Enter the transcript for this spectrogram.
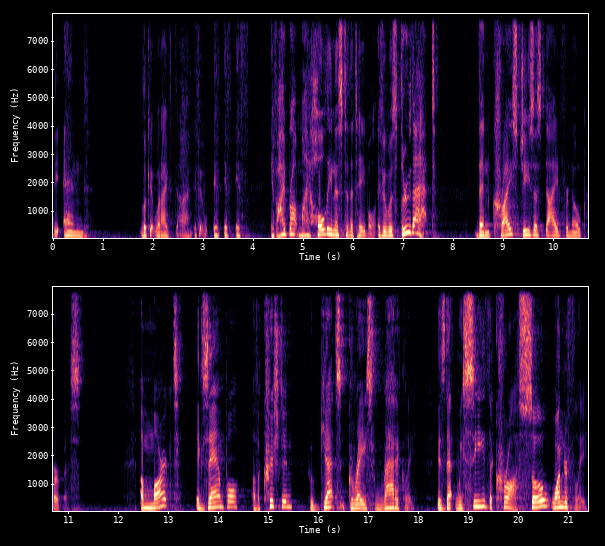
the end, look at what I've done. If, it, if, if, if, if I brought my holiness to the table, if it was through that, then Christ Jesus died for no purpose. A marked example of a Christian who gets grace radically is that we see the cross so wonderfully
